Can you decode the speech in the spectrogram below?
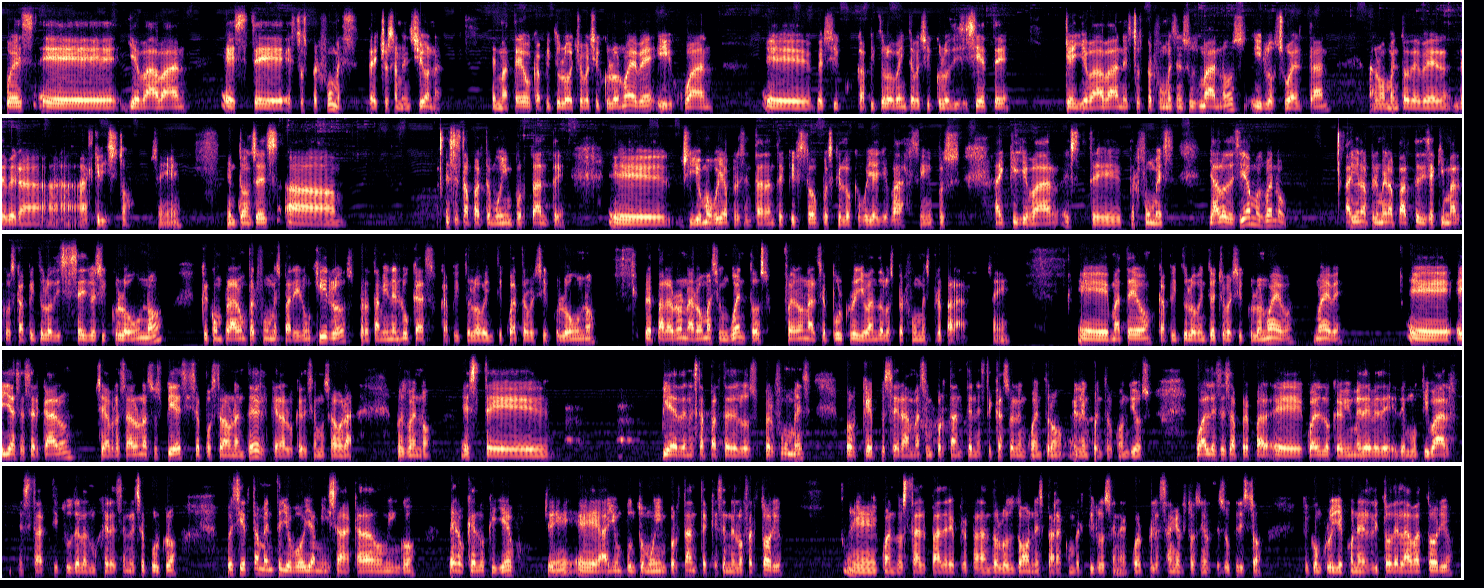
pues eh, llevaban este, estos perfumes. De hecho, se menciona Mateo capítulo 8, versículo 9 y Juan eh, capítulo 20, versículo 17, que llevaban estos perfumes en sus manos y los sueltan al momento de ver, de ver a, Cristo. ¿sí? Entonces, uh, es esta parte muy importante. Eh, si yo me voy a presentar ante Cristo, pues qué es lo que voy a llevar, ¿sí? Pues hay que llevar este perfumes. Ya lo decíamos, bueno, hay una primera parte, dice aquí Marcos capítulo 16, versículo 1, que compraron perfumes para ir ungirlos, pero también en Lucas capítulo 24, versículo 1, prepararon aromas y ungüentos, fueron al sepulcro llevando los perfumes preparados, ¿sí? Eh, Mateo capítulo 28, versículo 9, eh, ellas se acercaron, se abrazaron a sus pies y se postraron ante él, que era lo que decíamos ahora, pues bueno, este pierden esta parte de los perfumes porque pues será más importante en este caso el encuentro el encuentro con Dios. Cuál es esa eh, cuál es lo que a mí me debe de, motivar esta actitud de las mujeres en el sepulcro pues ciertamente yo voy a misa cada domingo pero qué es lo que llevo Eh, hay un punto muy importante que es en el ofertorio, eh, cuando está el Padre preparando los dones para convertirlos en el cuerpo y la sangre de nuestro Señor Jesucristo, que concluye con el rito del lavatorio,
